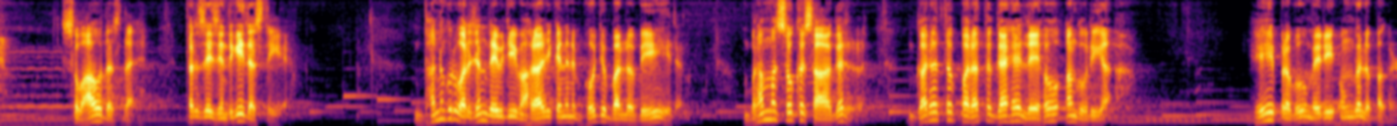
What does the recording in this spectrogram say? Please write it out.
ਸੁਭਾਅ ਦੱਸਦਾ ਹੈ, ਤਰਜ਼ੇ ਜ਼ਿੰਦਗੀ ਦੱਸਦੀ ਹੈ। ਧੰਨ ਗੁਰੂ ਅਰਜਨ ਦੇਵ ਜੀ ਮਹਾਰਾਜ ਕਹਿੰਦੇ ਨੇ, ਭੁਜ ਬਲ ਵੀਰ, ਬ੍ਰਹਮ ਸੁਖ ਸਾਗਰ, ਗਰਤ ਪਰਤ ਗਹਿ ਲੇਹੋ ਅੰਗੂਰੀਆ। हे ਪ੍ਰਭੂ ਮੇਰੀ ਉਂਗਲ ਪਕੜ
